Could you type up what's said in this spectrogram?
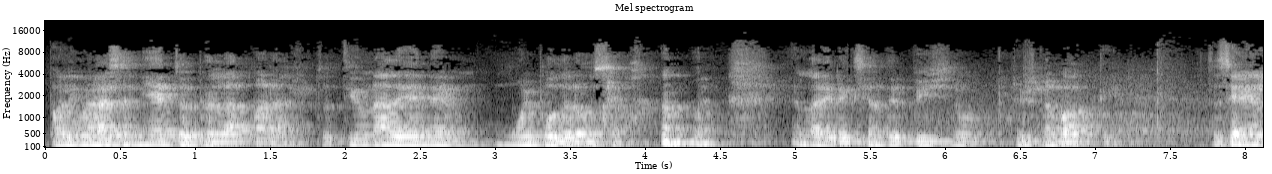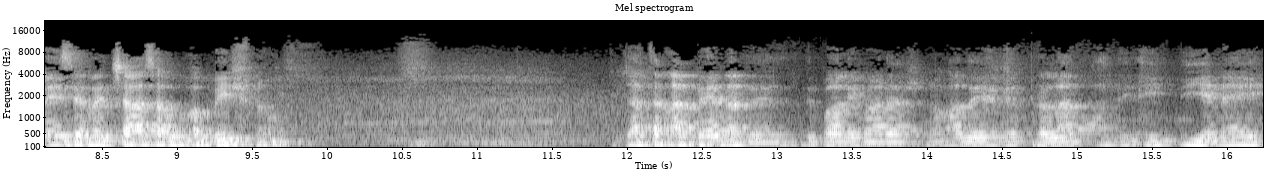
Pali Maharaj es el nieto de Prahlad Maharaj. Entonces tiene un ADN muy poderoso en la dirección de Vishnu, Krishna Bhakti. Entonces si alguien le dice rechaza a Vishnu, ya está en la pena de, de Bali Maharaj, ¿no? ADN, Prahlad, DNA.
